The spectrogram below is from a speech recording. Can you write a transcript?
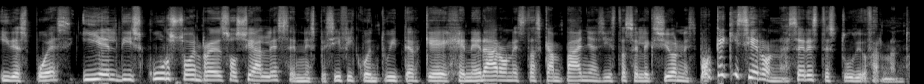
y después, y el discurso en redes sociales, en específico en Twitter, que generaron estas campañas y estas elecciones. ¿Por qué quisieron hacer este estudio, Fernando?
